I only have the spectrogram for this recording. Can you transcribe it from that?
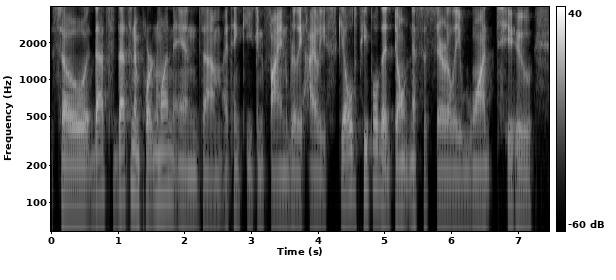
so that's that's an important one and um, i think you can find really highly skilled people that don't necessarily want to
